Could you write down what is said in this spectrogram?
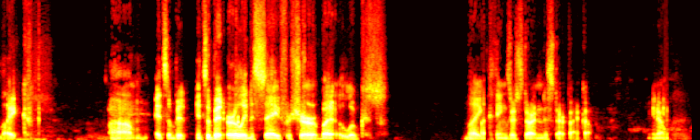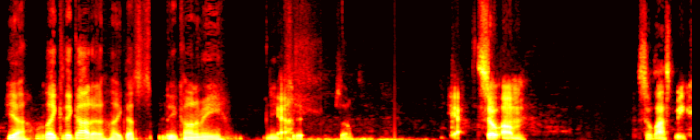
like um, it's a bit. It's a bit early to say for sure, but it looks like things are starting to start back up. You know. Yeah, like they gotta like that's the economy needs Yeah. it. So Yeah. So um. So last week,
